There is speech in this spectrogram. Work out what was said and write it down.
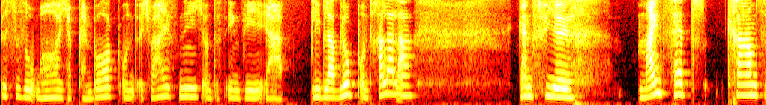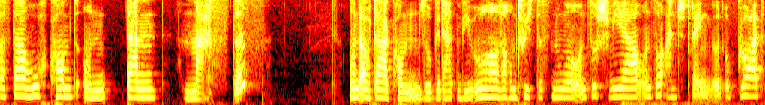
bist du so, boah, ich habe keinen Bock und ich weiß nicht und ist irgendwie, ja, bliblablub und tralala. Ganz viel Mindset-Krams, was da hochkommt und dann machst es. Und auch da kommen so Gedanken wie, oh, warum tue ich das nur und so schwer und so anstrengend und oh Gott.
